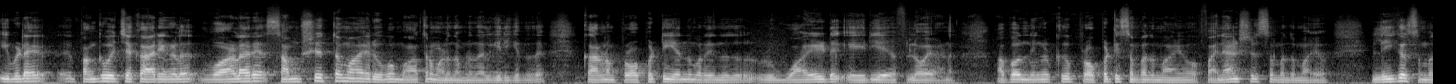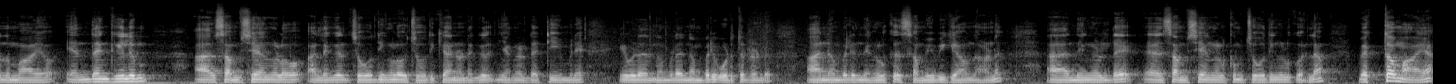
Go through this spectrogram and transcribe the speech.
ഇവിടെ പങ്കുവച്ച കാര്യങ്ങൾ വളരെ സംക്ഷിപ്തമായ രൂപം മാത്രമാണ് നമ്മൾ നൽകിയിരിക്കുന്നത്. കാരണം പ്രോപ്പർട്ടി എന്ന് പറയുന്നത് ഒരു വൈഡ് ഏരിയ ഓഫ് ലോ ആണ്. അപ്പോൾ നിങ്ങൾക്ക് പ്രോപ്പർട്ടി സംബന്ധമായോ ഫൈനാൻഷ്യൽ സംബന്ധമായോ ലീഗൽ സംബന്ധമായോ എന്തെങ്കിലും സംശയങ്ങളോ അല്ലെങ്കിൽ ചോദ്യങ്ങളോ ചോദിക്കാനുണ്ടെങ്കിൽ ഞങ്ങളുടെ ടീമിനെ ഇവിടെ നമ്മുടെ നമ്പർ കൊടുത്തിട്ടുണ്ട്. ആ നമ്പറിൽ നിങ്ങൾക്ക് സമീപിക്കാവുന്നതാണ്. നിങ്ങളുടെ സംശയങ്ങൾക്കും ചോദ്യങ്ങൾക്കും എല്ലാം വ്യക്തമായ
